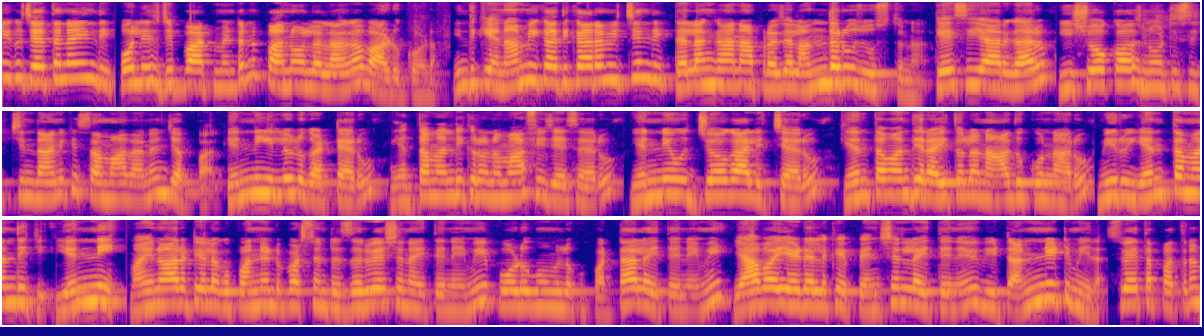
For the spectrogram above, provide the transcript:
మీకు చేతనైంది? పోలీస్ డిపార్ట్మెంట్ను పనోళ్ళలాగా వాడుకోవడం. ఇందుకేనా మీకు అధికారం ఇచ్చింది? తెలంగాణ ప్రజలందరూ చూస్తున్నారు. కేసీఆర్ గారు ఈ షోకాజ్ నోటీస్ ఇచ్చిన దానికి సమాధానం చెప్పాలి. ఎన్ని ఇల్లులు కట్టారు? ఎంతమందికి రుణమాఫీ చేశారు? ఎన్ని ఉద్యోగాలు ఇచ్చారు ఎంతమంది రైతులను ఆదుకున్నారు? మీరు ఎంతమందికి ఎన్ని మైనారిటీలకు పన్నెండు పర్సెంట్ రిజర్వేషన్ అయితేనేమి పోడు భూములకు పట్టాలు అయితేనేమి యాభై ఏడేళ్ళకే పెన్షన్లు అయితేనేమి వీటన్నిటి మీద శ్వేతపత్రం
